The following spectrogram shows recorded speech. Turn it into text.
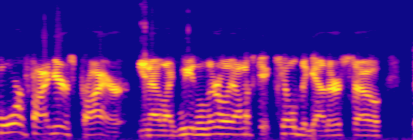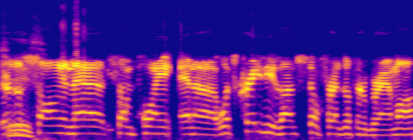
four or five years prior. You know, like we literally almost get killed together. So there's Jeez. a song in that at some point. And uh, what's crazy is I'm still friends with her grandma,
